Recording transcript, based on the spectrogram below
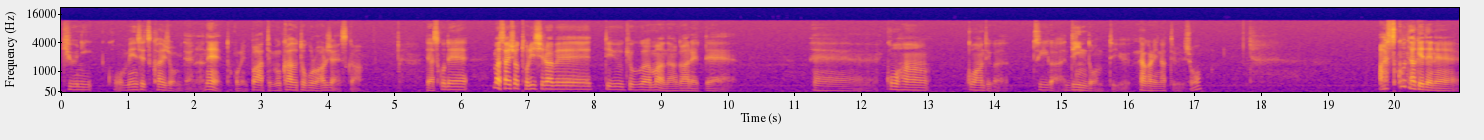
急にこう面接会場みたいなねところにバーって向かうところあるじゃないですか。であそこでまあ最初「取り調べ」っていう曲がまあ流れて、えー、後半後半というか次が「ディンドン」っていう流れになってるでしょ？あそこだけでね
